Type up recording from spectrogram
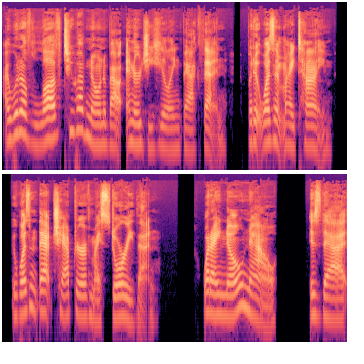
I would have loved to have known about energy healing back then, but it wasn't my time. It wasn't that chapter of my story then. What I know now is that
